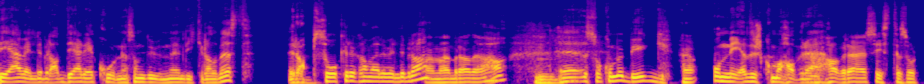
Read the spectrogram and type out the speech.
Det er veldig bra. Det er det kornet som duene liker aller best. Rapsåkre kan være veldig bra. Kan være bra, det. Ja. Ja. Eh, Så kommer bygg, Ja. og nederst kommer havre. Havre er siste sort.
